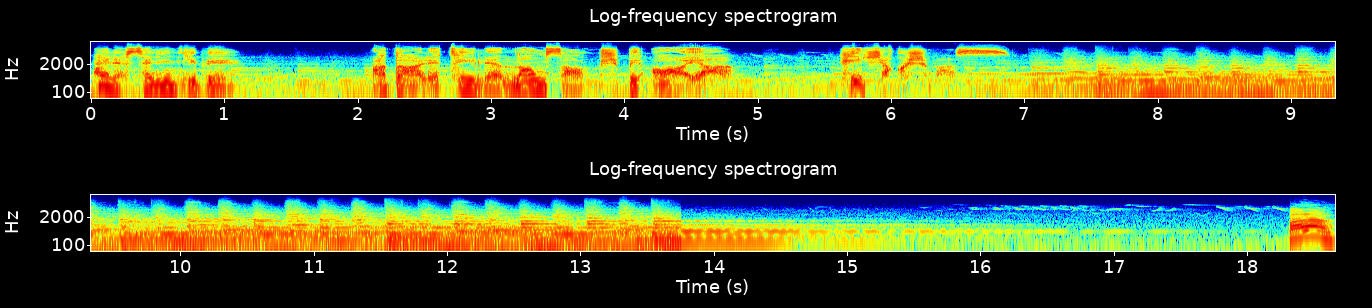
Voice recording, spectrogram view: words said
Hele senin gibi adaletiyle nam salmış bir ağaya hiç yakışmaz. Baran.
